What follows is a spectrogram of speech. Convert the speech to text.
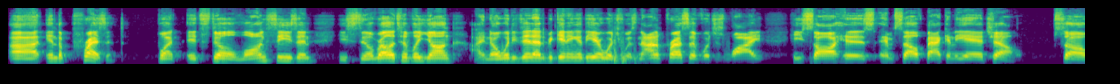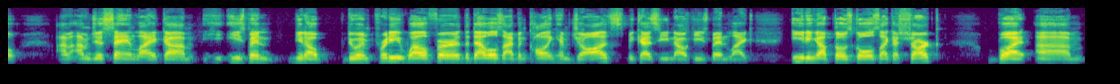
uh, in the present. But it's still a long season. He's still relatively young. I know what he did at the beginning of the year, which was not impressive, which is why he saw his himself back in the AHL. So I'm, I'm just saying, like, um, he, he's been, you know, doing pretty well for the Devils. I've been calling him Jaws because, you know, he's been like eating up those goals like a shark. But um,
